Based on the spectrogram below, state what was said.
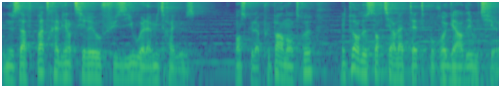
ils ne savent pas très bien tirer au fusil ou à la mitrailleuse. Je pense que la plupart d'entre eux ont peur de sortir la tête pour regarder ou tirer.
